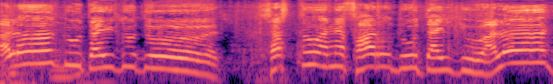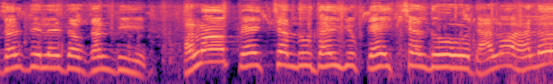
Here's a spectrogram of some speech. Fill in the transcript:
હાલો દૂધ આવી ગયું દૂધ. સસ્તું અને સારું દૂધ આવી ગયું. હાલો જલ્દી લઈ જાઓ જલ્દી. હાલો પેચલ દૂધ આવી ગયું પેચલ દૂધ. હાલો હાલો.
